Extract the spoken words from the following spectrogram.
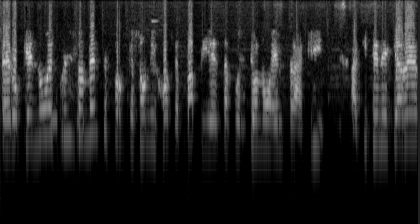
pero que no es precisamente porque son hijos de papi, esta cuestión no entra aquí. Aquí tiene que haber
